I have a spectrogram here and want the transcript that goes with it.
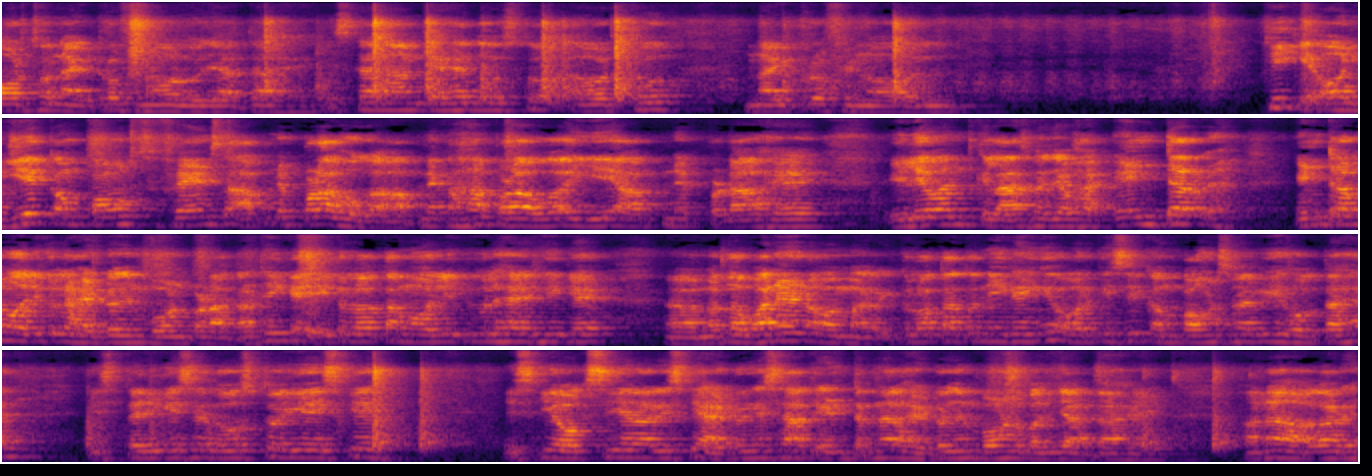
ऑर्थो नाइट्रोफिनॉल हो जाता है। इसका नाम क्या है दोस्तों? ऑर्थो नाइट्रोफिनॉल ठीक है, और ये कंपाउंड्स फ्रेंड्स आपने पढ़ा होगा, आपने कहा पढ़ा होगा? ये आपने पढ़ा है इलेवेंथ क्लास में जब इंटर इंट्रामोलिकुलर हाइड्रोजन बॉन्ड पढ़ा था, ठीक है? इकलौता मॉलिक्यूल है, ठीक है? मतलब वन एंड इकलौता तो नहीं कहेंगे, और किसी कंपाउंड्स में भी होता है। इस तरीके से दोस्तों ये इसके, इसकी ऑक्सीजन और इसके हाइड्रोजन के साथ इंटरनल हाइड्रोजन बॉन्ड बन जाता है। है ना? अगर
